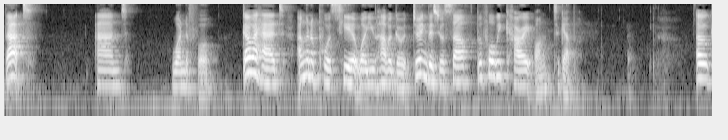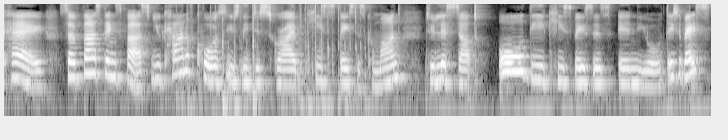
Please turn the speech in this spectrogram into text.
that and wonderful. Go ahead. I'm going to pause here while you have a go at doing this yourself before we carry on together. Okay, so first things first, you can of course use the describe key spaces command to list out all the key spaces in your database,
